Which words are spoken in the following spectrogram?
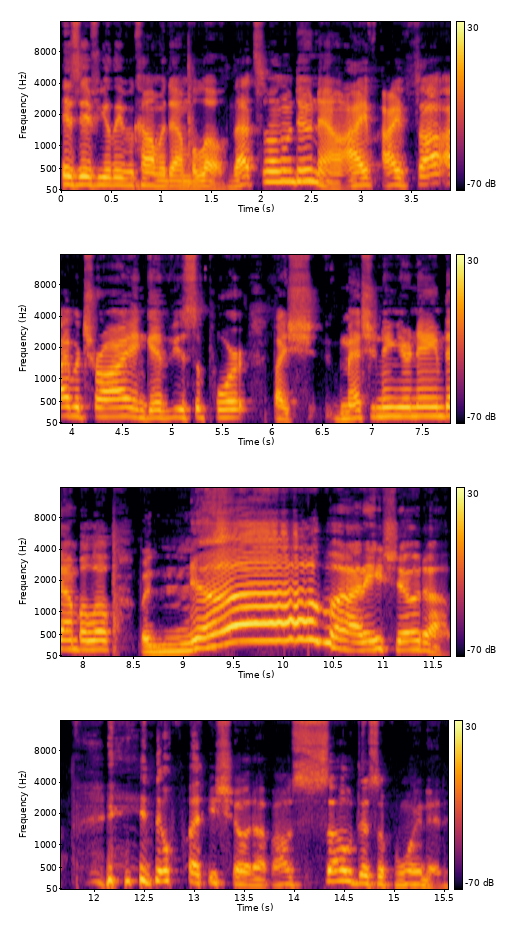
is if you leave a comment down below. That's what I'm going to do now. I I thought I would try and give you support by sh- mentioning your name down below, but nobody showed up. nobody showed up. I was so disappointed.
